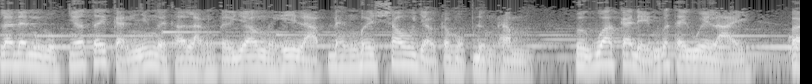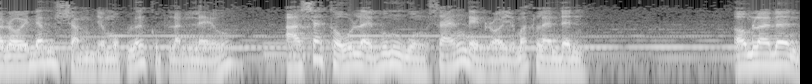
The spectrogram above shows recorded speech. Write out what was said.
Landon buộc nhớ tới cảnh những người thợ lặn tự do người Hy Lạp đang bơi sâu vào trong một đường hầm, vượt qua cả điểm có thể quay lại và rồi đâm sầm vào một lối cục lạnh lẽo. À sát thủ lại vung quần sáng đèn rọi vào mắt Landon. Ông Landon,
